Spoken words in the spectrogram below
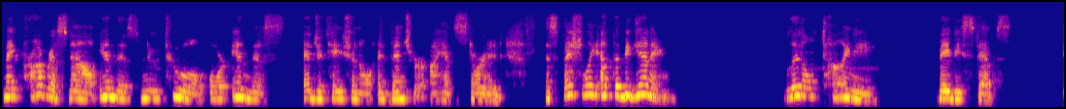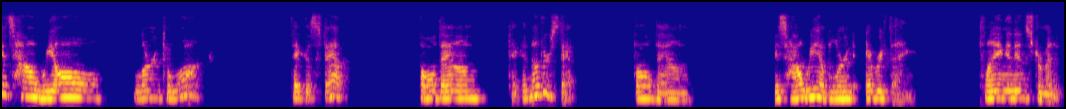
make progress now in this new tool or in this educational adventure I have started, especially at the beginning. Little tiny baby steps. It's how we all learn to walk. Take a step, fall down, take another step, fall down. It's how we have learned everything. Playing an instrument,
